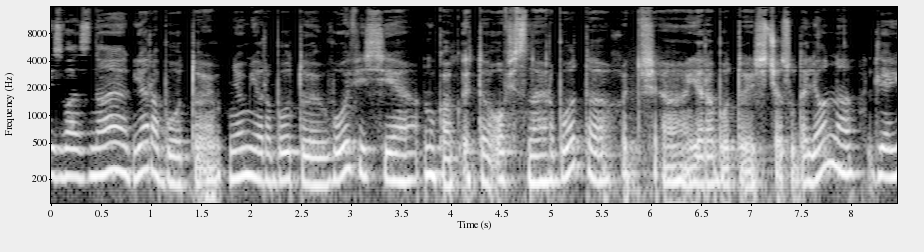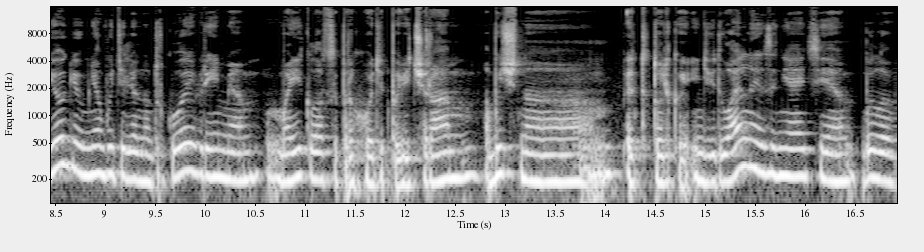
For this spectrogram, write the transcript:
Многие из вас знают, я работаю. Днем я работаю в офисе. Ну как, это офисная работа, хоть э, я работаю сейчас удаленно. Для йоги у меня выделено другое время. Мои классы проходят по вечерам. Обычно это только индивидуальные занятия. Было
